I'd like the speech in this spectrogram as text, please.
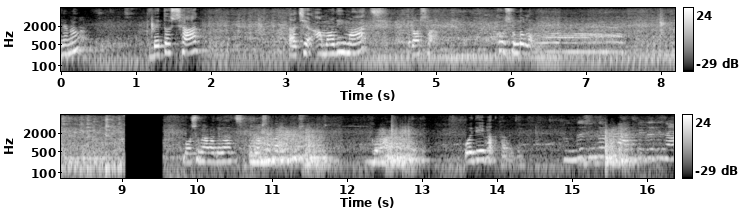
যেন? বেতর শাক আছে আমাদি মাছ রসা। খুব সুন্দর লাগে। মৌসুমি আমাদের মাছ রসা করে খুব সুন্দর। খুব ভালো খেতে। ওই দিয়েই ভাত খাওয়া যায়। সুন্দর সুন্দর না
